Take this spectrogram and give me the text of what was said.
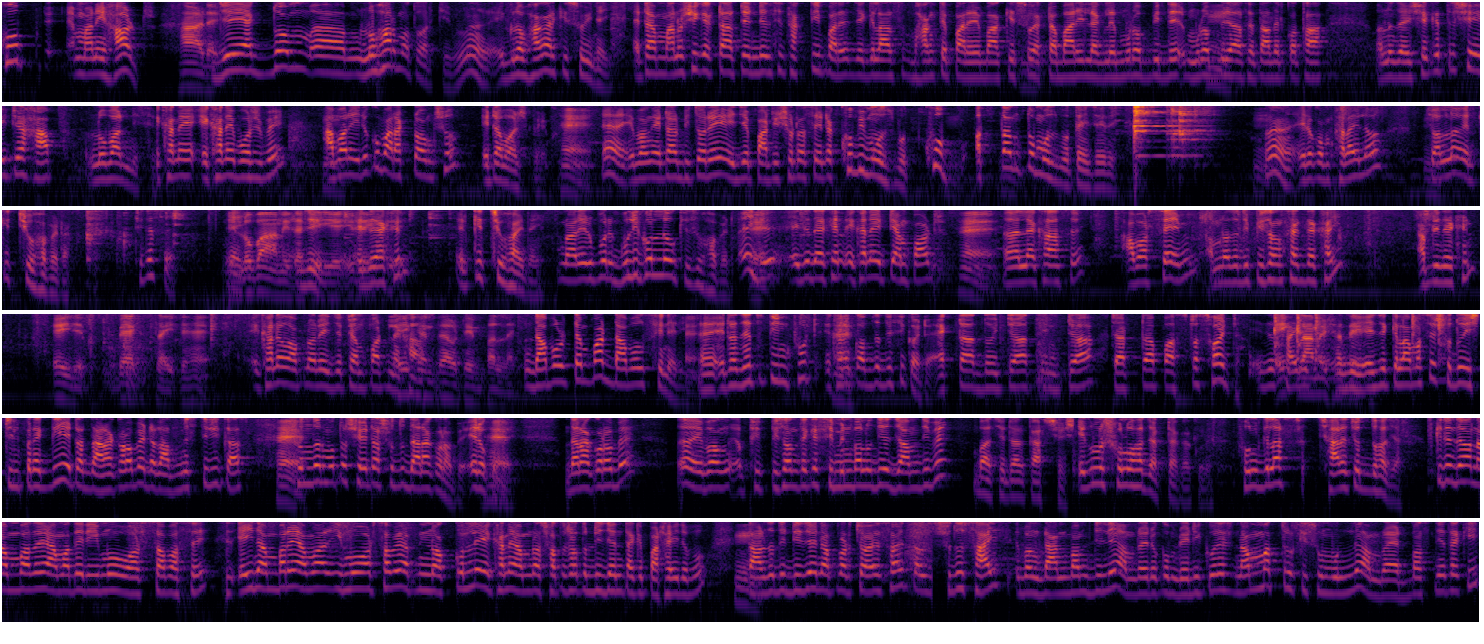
খুব মানে hard hard যে একদম লোহার মতো আর কি এগুলো ভাঙার কিছুই নেই। এটা মানসিক একটা টেন্ডেন্সি থাকতেই পারে যে গ্লাস ভাঙতে পারে বা কিছু একটা বাড়ি লাগলে মুরব্বীদের মুরব্বীরা আছে তাদের কথা অনুযায়ী সেক্ষেত্রে সে এটা হাফ লোবার নিছে। এখানে এখানে বসবে আবার এরকম আর একটা অংশ এটা বসবে। হ্যাঁ। হ্যাঁ এবং এটার ভিতরে এই যে পার্টিশন আছে এটা খুবই মজবুত খুব অত্যন্ত মজবুত এই যে হ্যাঁ এরকম ফেলাইলো চলল এর কিচ্ছু হবে না। ঠিক আছে? এই লোবান এটা জি দেখেন এর কিচ্ছু হয় নাই। আপনার এর উপরে গুলি করলেও কিছু হবে না। এই যে এই যে দেখেন এখানে টেম্পার্ড হ্যাঁ। লেখা আছে। আবার সেম আমরা যদি পিছন সাইড দেখাই আপনি দেখেন। এই যে ব্যাক সাইড হ্যাঁ। এখানেও আপনার এই যে লেখা আছে। টেম্পার লাগে ডাবল টেম্পার ডাবল সিনারি এটা যেহেতু তিন ফুট এখানে হ্যাঁ। কবজা দিছি কয়টা? একটা দুইটা তিনটা চারটা পাঁচটা ছয়টা। এই যে এই যে ক্লাম আছে শুধু স্টিল প্যাক দিয়ে এটা দাঁড়া করাবে এটা রাজমিস্ত্রির কাজ। হ্যাঁ। সুন্দর মতো সেটা শুধু দাঁড়া করাবে এরকম হ্যাঁ। দাঁড়া করাবে এবং পিছন থেকে সিমেন্ট বালু দিয়ে জাম দিবে বা সেটার কাজ শেষ। এগুলো ষোলো হাজার টাকা করে। ফুল গ্লাস সাড়ে চোদ্দ হাজার। স্ক্রিনে দেওয়া নাম্বারে আমাদের ইমো হোয়াটসঅ্যাপ আছে। এই নাম্বারে আমার ইমো হোয়াটসঅ্যাপে আপনি নক করলে এখানে আমরা শত শত ডিজাইন তাকে পাঠিয়ে দেবো। তার যদি ডিজাইন আপনার চয়েস হয় তাহলে শুধু সাইজ এবং ডান বাম দিলে আমরা এরকম রেডি করে নামমাত্র কিছু মূল্যে আমরা অ্যাডভান্স নিয়ে থাকি।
